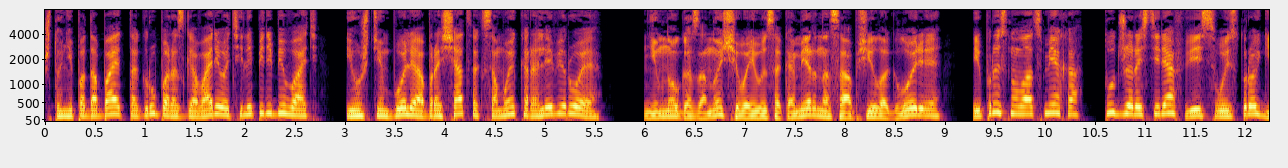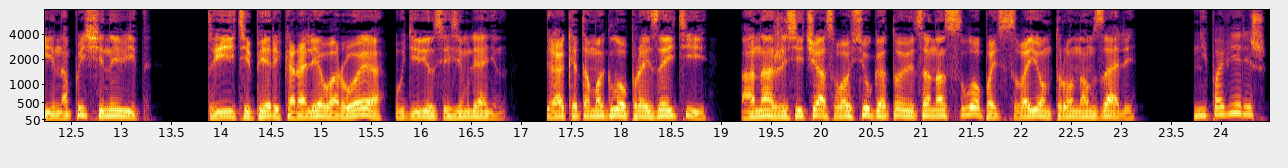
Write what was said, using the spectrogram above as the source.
что не подобает так грубо разговаривать или перебивать, и уж тем более обращаться к самой королеве Роя. Немного заносчиво и высокомерно сообщила Глория и прыснула от смеха, тут же растеряв весь свой строгий и напыщенный вид. «Ты теперь королева Роя?» – удивился землянин. «Как это могло произойти? Она же сейчас вовсю готовится нас слопать в своем тронном зале». «Не поверишь,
